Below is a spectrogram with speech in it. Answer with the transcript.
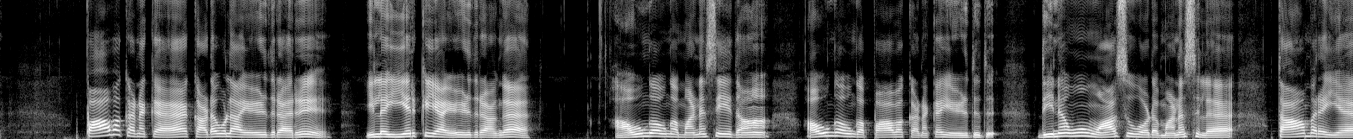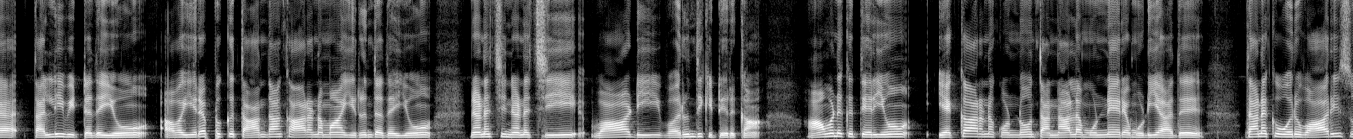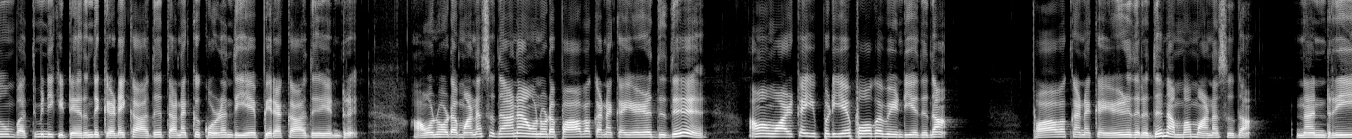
பாவக்கணக்கை கடவுளாக எழுதுறாரு. இல்லை இயற்கையாக எழுதுறாங்க. அவங்கவுங்க மனசே தான் அவங்கவுங்க பாவக்கணக்கை எழுதுது. தினமும் வாசுவோட மனசில் தாமரையை தள்ளி விட்டதையும் அவள் இறப்புக்கு தான் தான் காரணமாக இருந்ததையும் நினச்சி நினச்சி வாடி வருந்திக்கிட்டு இருக்கான். அவனுக்கு தெரியும் எக்காரணம் கொண்டும் தன்னால் முன்னேற முடியாது. தனக்கு ஒரு வாரிசும் பத்மினிக்கிட்ட இருந்து கிடைக்காது. தனக்கு குழந்தையே பிறக்காது என்று. அவனோட மனசு தானே அவனோட பாவக்கணக்கை எழுதுது. அவன் வாழ்க்கை இப்படியே போக வேண்டியது தான் பாவக்கணக்கை எழுதுறது நம்ம மனசு தான் நன்றி.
